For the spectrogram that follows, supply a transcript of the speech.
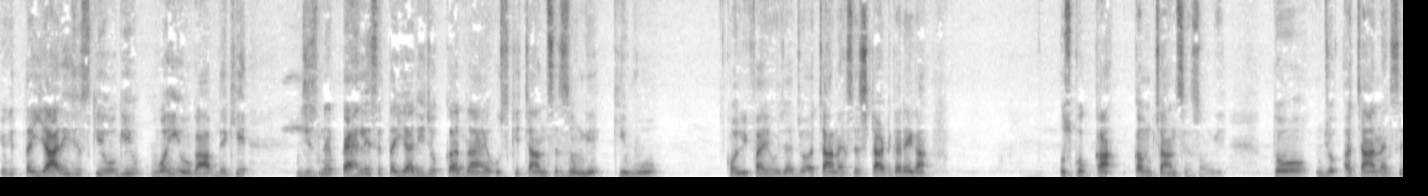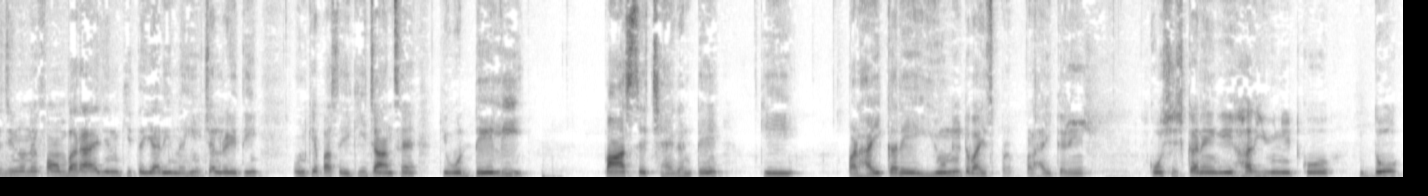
क्योंकि तैयारी जिसकी होगी, वही होगा। आप देखिए, जिसने पहले से तैयारी जो कर रहा है, उसके चांसेस होंगे कि वो क्वालिफाई हो जाए। जो अचानक से स्टार्ट करेगा, उसको कम चांसेस होंगे। तो जो अचानक से जिन्होंने फॉर्म भरा है, जिनकी तैयारी नहीं चल रही थी उनके पास एक ही चांस है कि वो डेली पाँच से छः घंटे की पढ़ाई करें यूनिट वाइज पढ़ाई करें। कोशिश करेंगे हर यूनिट को दो,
